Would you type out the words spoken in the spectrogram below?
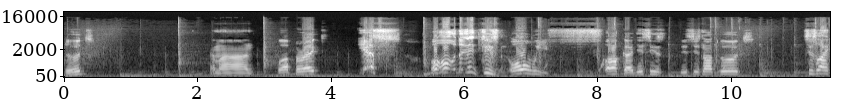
Dudes? Come on. Cooperate. Yes! Oh, oh, this is. Oh, we. okay, this is. This is not good. This is like.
